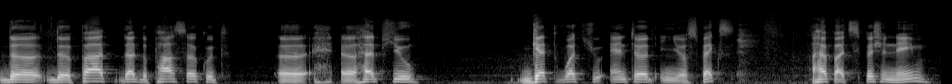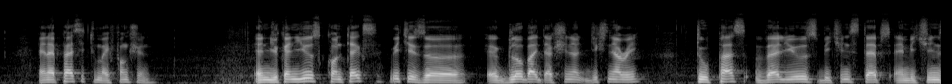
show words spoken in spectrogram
the, the part that the parser could uh, uh, help you get what you entered in your specs. I have participation name, and I pass it to my function. And you can use context, which is a, a global dictionary, to pass values between steps and between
